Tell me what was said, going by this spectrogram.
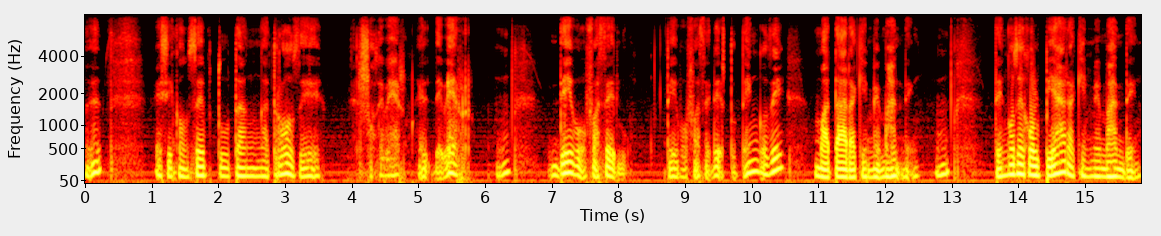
¿eh? ese concepto tan atroz de el so deber el deber ¿eh? debo hacerlo debo hacer esto tengo de matar a quien me manden ¿eh? tengo de golpear a quien me manden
